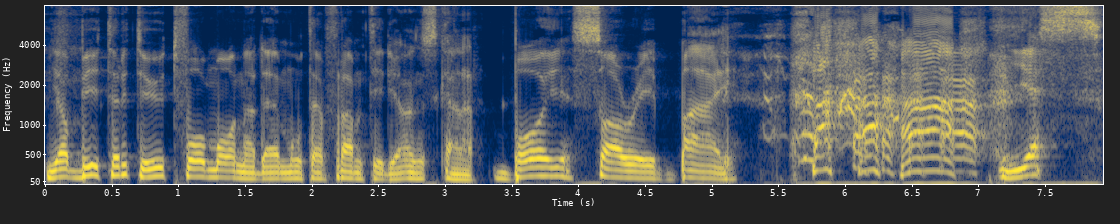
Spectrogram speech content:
Jag byter inte ut två månader mot en framtid jag önskar. Boy, sorry, bye. yes!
